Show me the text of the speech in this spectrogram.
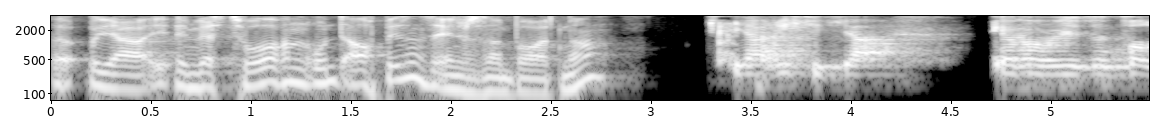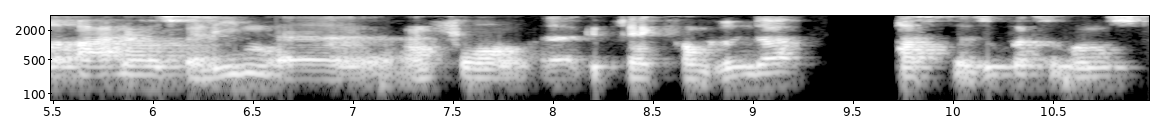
äh, ja, Investoren und auch Business Angels an Bord, ne? Ja, richtig, ja. Cavalry ist ein toller Partner aus Berlin, äh, ein Fonds äh, geprägt von Gründer, passt äh, super zu uns.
